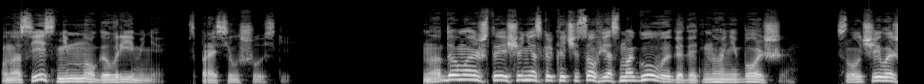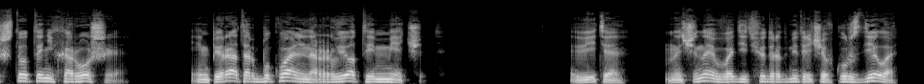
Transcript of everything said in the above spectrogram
«У нас есть немного времени?» — спросил Шуйский. «Ну, думаю, что еще несколько часов я смогу выгадать, но не больше. Случилось что-то нехорошее. Император буквально рвет и мечет. Витя, начинай вводить Федора Дмитриевича в курс дела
